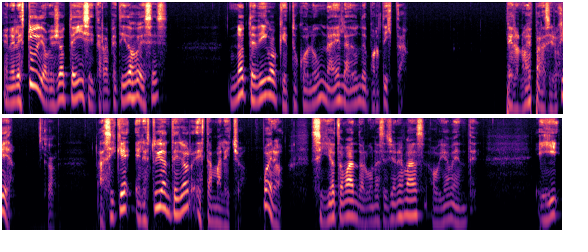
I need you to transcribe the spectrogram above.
En el estudio que yo te hice y te repetí dos veces, no te digo que tu columna es la de un deportista, pero no es para cirugía. Claro. Así que el estudio anterior está mal hecho. Bueno, siguió tomando algunas sesiones más, obviamente, y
